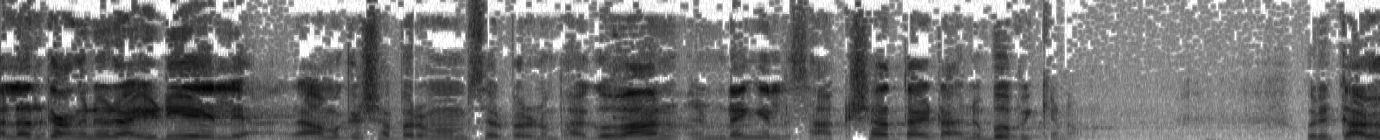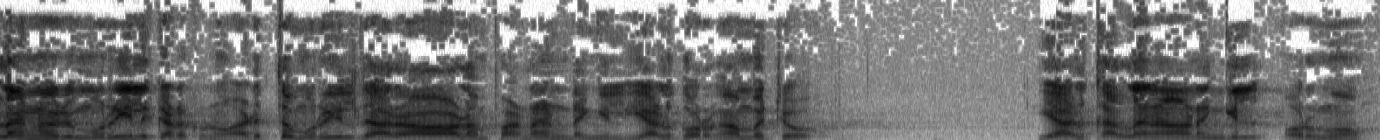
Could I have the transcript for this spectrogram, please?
പലർക്കും അങ്ങനെ ഒരു ഐഡിയ ഇല്ല. രാമകൃഷ്ണ പരമഹംസർ പറഞ്ഞു ഭഗവാൻ ഉണ്ടെങ്കിൽ സാക്ഷാത്തായിട്ട് അനുഭവിക്കണം. ഒരു കള്ളൻ ഒരു മുറിയിൽ കിടക്കണു. അടുത്ത മുറിയിൽ ധാരാളം പണം ഉണ്ടെങ്കിൽ ഇയാൾക്ക് ഉറങ്ങാൻ പറ്റുമോ? ഇയാൾ കള്ളനാണെങ്കിൽ ഉറങ്ങുമോ?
